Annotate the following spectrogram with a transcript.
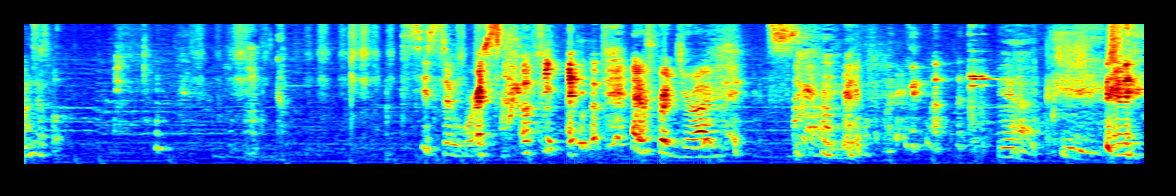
Wonderful. This is the worst coffee I've ever drunk. It's so Yeah. and it,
